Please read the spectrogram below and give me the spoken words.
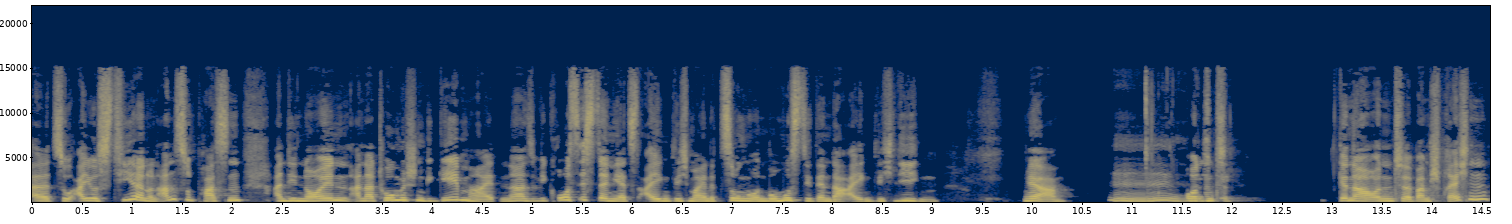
äh, zu ajustieren und anzupassen an die neuen anatomischen Gegebenheiten. Ne? Also wie groß ist denn jetzt eigentlich meine Zunge und wo muss die denn da eigentlich liegen? Ja. Mhm, und Genau, und äh, beim Sprechen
